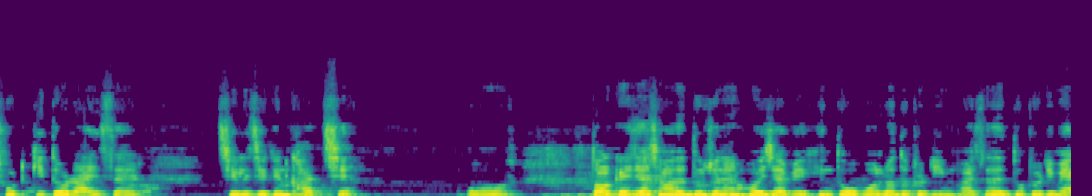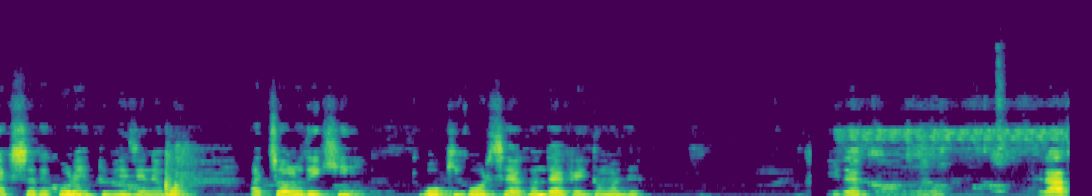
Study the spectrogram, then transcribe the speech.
ছুটকি তো রাইস আর চিলি চিকেন খাচ্ছে। ও তরকারি যা আছে আমাদের দুজনের হয়ে যাবে, কিন্তু ও বলল দুটো ডিম ভাজতে দুটো ডিম একসাথে করে একটু ভেজে নেব। আর চলো দেখি ও কি করছে এখন দেখাই তোমাদের। দেখো রাত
